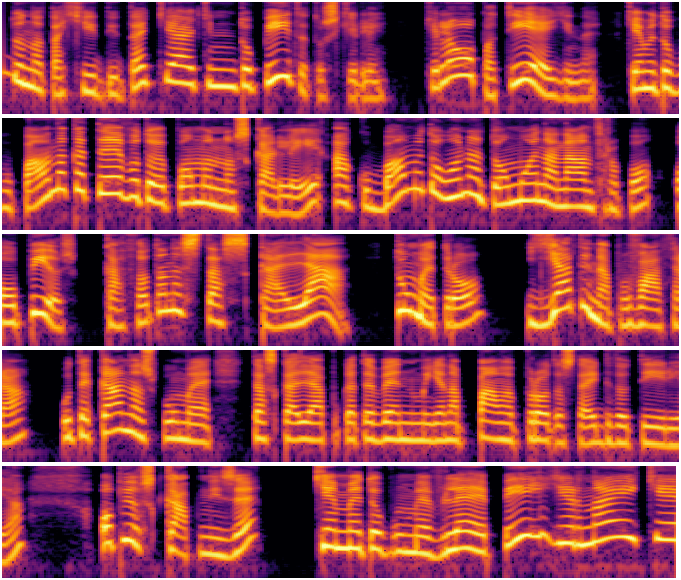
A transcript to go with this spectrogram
έντονα ταχύτητα και ακινητοποιείται το σκυλί. Και λέω, Όπα, τι έγινε; Και με το που πάω να κατέβω το επόμενο σκαλί, ακουμπάω με το γόνατό μου έναν άνθρωπο, ο οποίος καθόταν στα σκαλιά του μετρό για την αποβάθρα, ούτε καν ας πούμε τα σκαλιά που κατεβαίνουμε για να πάμε πρώτα στα εκδοτήρια, ο οποίος κάπνιζε και με το που με βλέπει γυρνάει και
